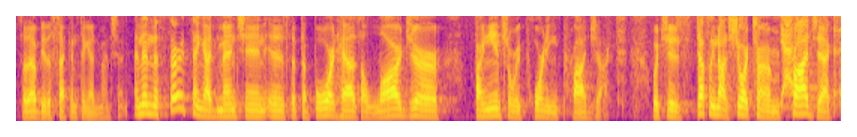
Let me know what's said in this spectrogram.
So that would be the second thing I'd mention. And then the third thing I'd mention is that the board has a larger financial reporting project, which is definitely not a short term Yes. project,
